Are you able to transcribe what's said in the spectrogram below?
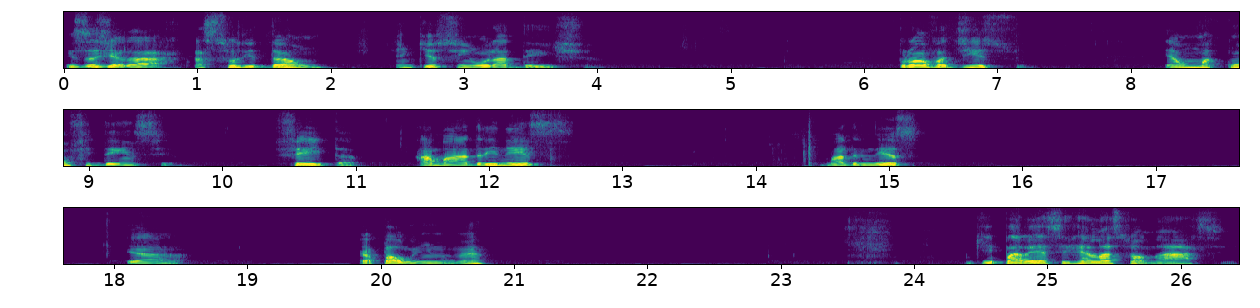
exagerar a solidão em que o Senhor a deixa. Prova disso é uma confidência feita à Madre Inês. Madre Inês é a, é a Paulina, né? Que parece relacionar-se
